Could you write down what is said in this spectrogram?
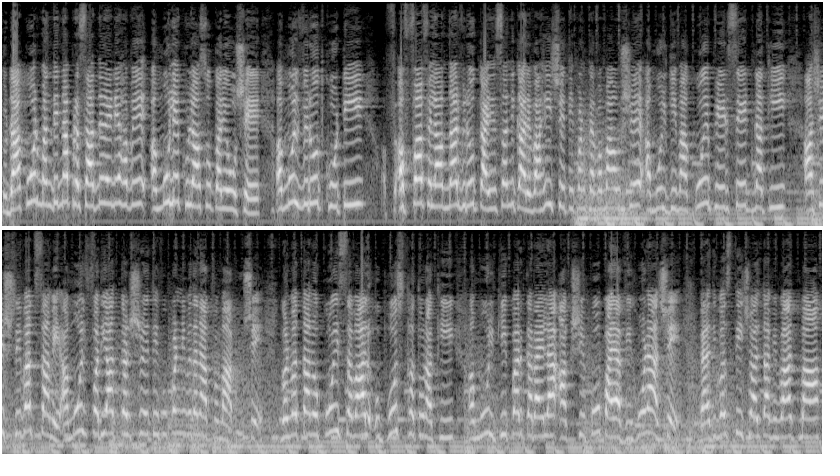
તો ડાકોર મંદિરના પ્રસાદને લઈને હવે અમૂલે ખુલાસો કર્યો છે. અમૂલ વિરુદ્ધ ખોટી અફવા ફેલાવનાર વિરુદ્ધ કાયદેસરની કાર્યવાહી છે તે પણ કરવામાં આવશે. અમૂલ ઘીમાં કોઈ ભેળસેળ નથી. આશીષ સેવક સામે અમૂલ ફરિયાદ કરશે તેવું પણ નિવેદન આપવામાં આવ્યું છે. ગુણવત્તાનો કોઈ સવાલ ઊભો જ થતો નથી. અમૂલ ઘી પર કરાયેલા આક્ષેપો પાયા વિહોણા છે. બે દિવસથી ચાલતા વિવાદમાં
